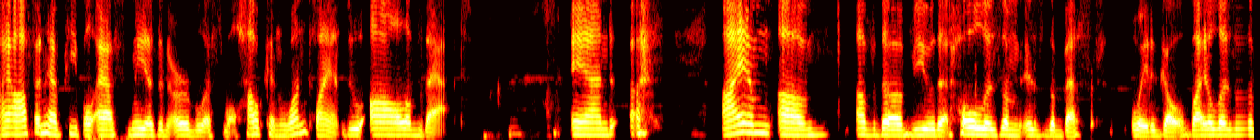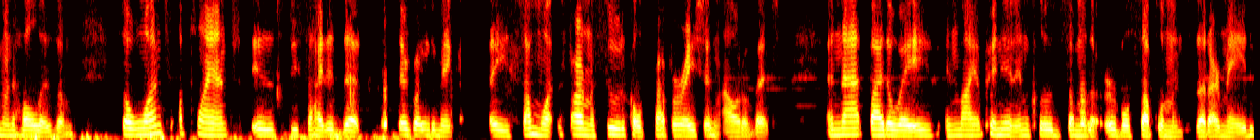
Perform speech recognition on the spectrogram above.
I often have people ask me as an herbalist, well, how can one plant do all of that? And uh, I am um, of the view that holism is the best way to go vitalism and holism. So once a plant is decided that they're going to make a somewhat pharmaceutical preparation out of it, and that, by the way, in my opinion, includes some of the herbal supplements that are made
